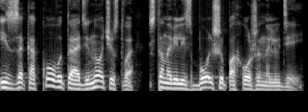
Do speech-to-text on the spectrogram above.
из-за какого-то одиночества становились больше похожи на людей.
